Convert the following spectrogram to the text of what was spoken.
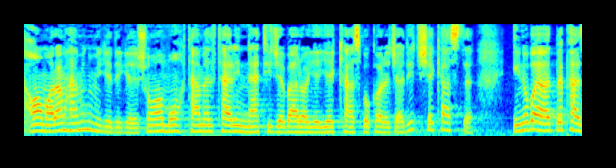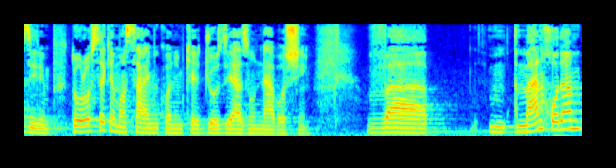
آمارم همینو میگه دیگه. شما محتمل ترین نتیجه برای یک کسب و کار جدید شکسته. اینو باید بپذیریم. درسته که ما سعی می‌کنیم که جزی از اون نباشیم. و من خودم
